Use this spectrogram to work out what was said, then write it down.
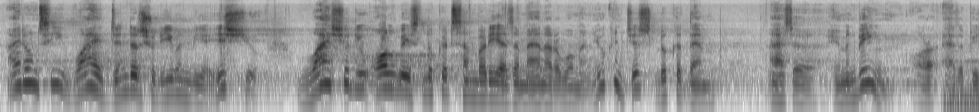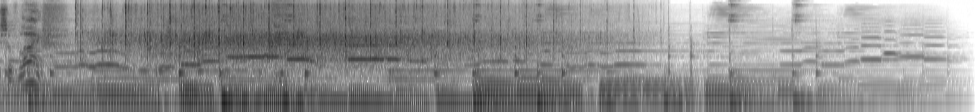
I don't see why gender should even be an issue. Why should you always look at somebody as a man or a woman? You can just look at them as a human being or as a piece of life.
